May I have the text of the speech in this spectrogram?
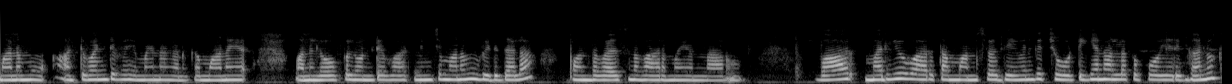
మనము అటువంటివి ఏమైనా కనుక మన మన లోపల ఉంటే వాటి నుంచి మనం విడుదల పొందవలసిన వారమై ఉన్నారు. వారు మరియు వారు తమ మనసులో దేవునికి చోటియ్యనొల్లకపోయారు గనుక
